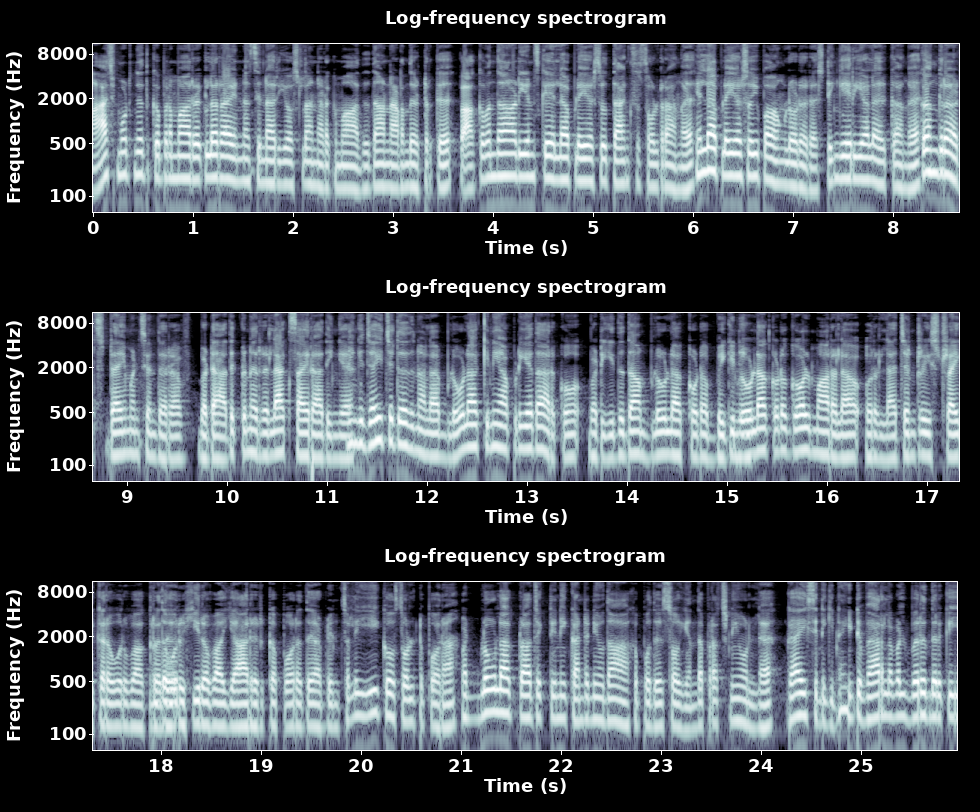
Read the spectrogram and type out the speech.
மேட்ச் முடிஞ்சதுக்கு அப்புறமா ரெகுலராக என்ன சினாரியோஸ்லாம் நடக்குமா? அதுதான் நடந்துட்டு இருக்கு பார்க்க வந்த ஆடியன்ஸ்க்கு எல்லா பிளேயர்ஸும் தேங்க்ஸ் சொல்கிறாங்க எல்லா பிளேயர்ஸும் இப்போ அவங்களோட ரெஸ்டிங் ஏரியாவில் இருக்காங்க. கங்க்ராட்ஸ் டைமண்ட்ஸ் இந்த ரஃப் பட் அதுக்குன்னு ரிலாக்ஸ் ஆயிராதீங்க. நீங்க ஜெயிச்சிட்டதுனால ப்ளூ லாக்கினி அப்படியே தான் இருக்கும். பட் இதுதான் ப்ளூ லாக்கோட பிகின் ப்ளூ லாக்கோட கோல் மாறல ஒரு லெஜெண்டரி ஸ்ட்ரைக்கரை உருவாக்குறது. ஒரு ஹீரோவா யார் இருக்க போறது அப்படின்னு சொல்லி ஈகோ சொல்லிட்டு போறான். பட் ப்ளூ லாக் ப்ராஜெக்ட் இனி கண்டினியூ தான் ஆக போகுது. ஸோ எந்த பிரச்சனையும் இல்லை. கைஸ் இன்னைக்கு நைட்டு வேற லெவல் விருந்திருக்கு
